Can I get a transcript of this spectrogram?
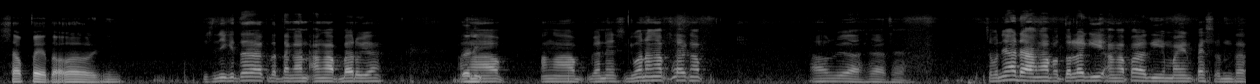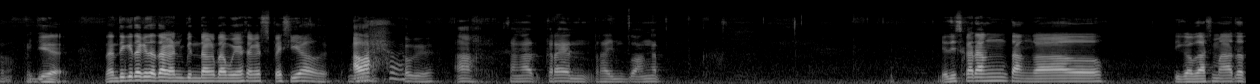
Sape tolol ini. Di sini kita kedatangan Angap baru ya. Dari- Angap Angap Ganes. Gimana Angap saya Angap? Alhamdulillah sehat saya. Sebenarnya ada Angap atau lagi Angap apa lagi main PES sebentar. Iya. Nanti kita kedatangan bintang tamu yang sangat spesial. Alah, oke. Ah, sangat keren Rahim banget. Jadi sekarang tanggal 13 Maret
